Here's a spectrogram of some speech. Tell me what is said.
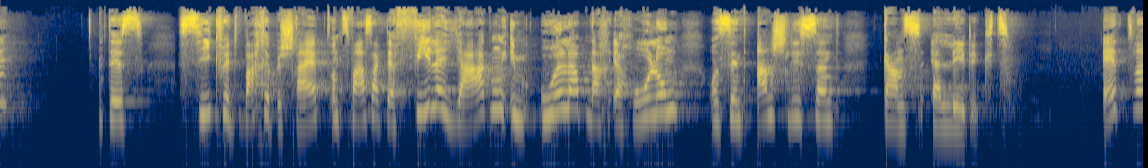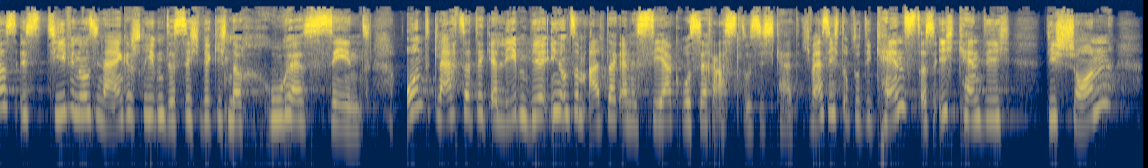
das Secret Wache beschreibt. Und zwar sagt er, viele jagen im Urlaub nach Erholung und sind anschließend ganz erledigt. Etwas ist tief in uns hineingeschrieben, das sich wirklich nach Ruhe sehnt. Und gleichzeitig erleben wir in unserem Alltag eine sehr große Rastlosigkeit. Ich weiß nicht, ob du die kennst, also ich kenne die, die schon.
